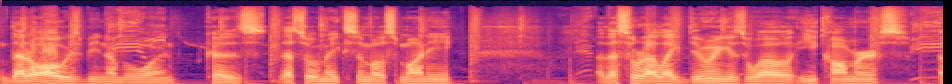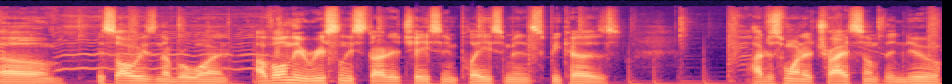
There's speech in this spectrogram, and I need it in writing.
That'll always be number one because that's what makes the most money. Uh, that's what I like doing as well, e-commerce. Um, it's always number one. I've only recently started chasing placements because I just want to try something new.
